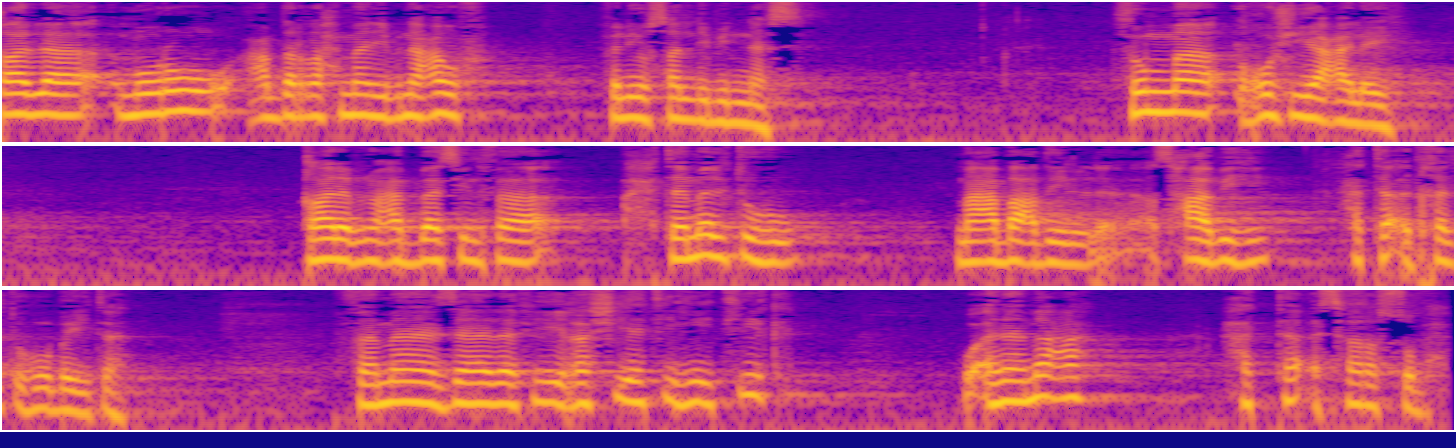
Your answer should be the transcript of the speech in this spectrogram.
قال مروا عبد الرحمن بن عوف فليصلي بالناس. ثم غشي عليه. قال ابن عباس فاحتملته مع بعض أصحابه حتى أدخلته بيته. فما زال في غشيته تلك وأنا معه حتى أسفر الصبح.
